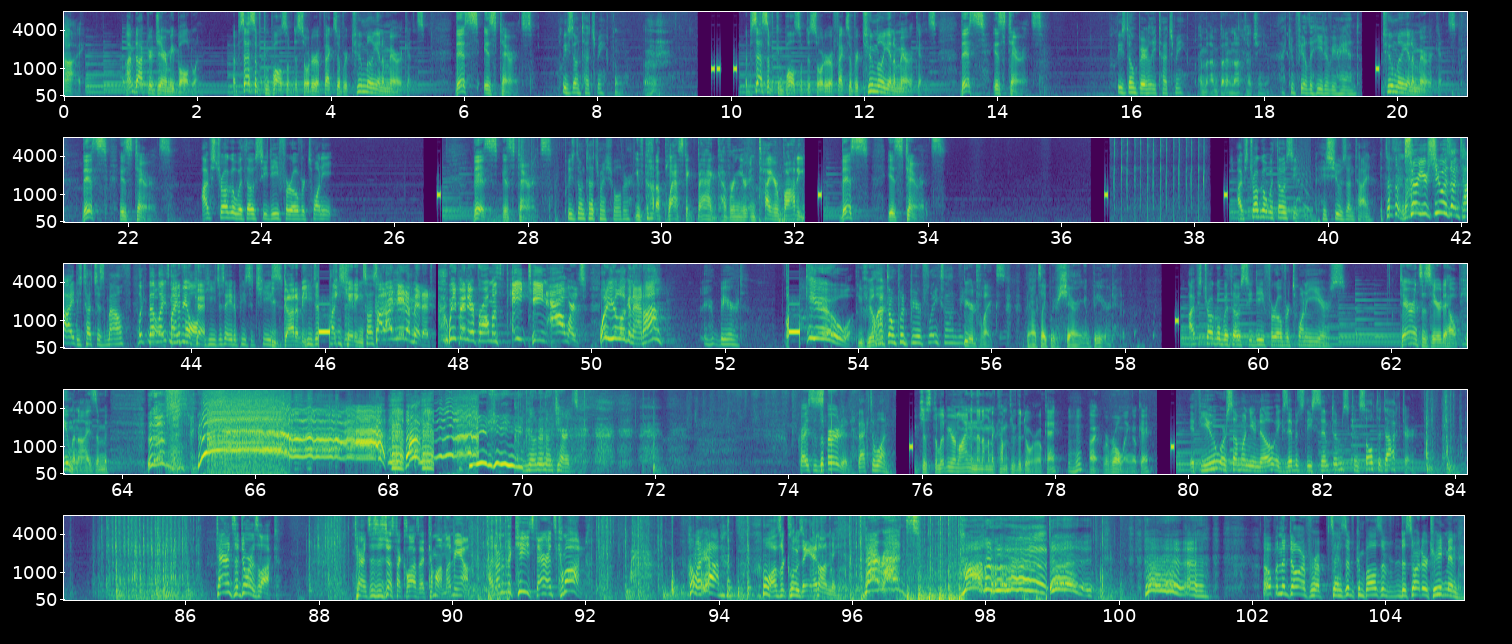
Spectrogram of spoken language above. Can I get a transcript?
Hi, I'm Dr. Jeremy Baldwin. Obsessive compulsive disorder affects over 2 million Americans. This is Terrence. Please don't touch me. Obsessive compulsive disorder affects over 2 million Americans. This is Terrence. Please don't barely touch me. I'm, I'm- but I'm not touching you. I can feel the heat of your hand. 2 million Americans. This is Terrence. I've struggled with OCD for over 20. This is Terrence. Please don't touch my shoulder. You've got a plastic bag covering your entire body. This is Terrence. I've struggled with those. His shoe is untied. It doesn't matter. Sir, your shoe is untied. He touched his mouth. Look, that No, light it's might gonna be fall. okay. He just ate a piece of cheese. You've got to be He just kidding. Sus- God, I need a minute. We've been here for almost 18 hours. What are you looking at, huh? Your beard. Fuck you. You feel Oh, that? don't put beard flakes on me. Beard flakes. Now it's like we're sharing a beard. I've struggled with OCD for over 20 years. Terrence is here to help humanize them. no, no, no, Terrence. Crisis averted. Back to one. Just deliver your line and then I'm gonna come through the door, okay? Mm-hmm. All right, we're rolling, okay? If you or someone you know exhibits these symptoms, consult a doctor. Terrence, the door is locked. Terrence, this is just a closet. Come on, let me out. I don't have the keys, Terrence. Come on. Oh my God. The walls are closing in on me. Terrence! Open the door for obsessive compulsive disorder treatment.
